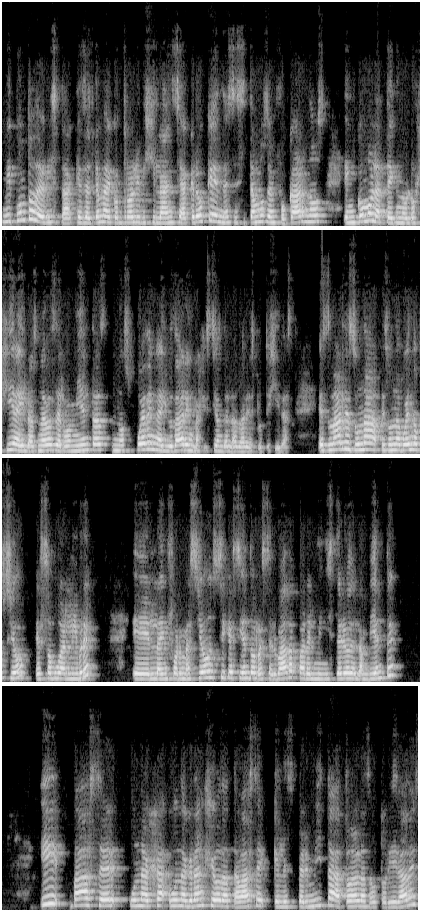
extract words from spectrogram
mi punto de vista, que es el tema de control y vigilancia, creo que necesitamos enfocarnos en cómo la tecnología y las nuevas herramientas nos pueden ayudar en la gestión de las áreas protegidas. Smart es una, es una buena opción, es software libre. Eh, la información sigue siendo reservada para el Ministerio del Ambiente y va a ser una, una gran geodatabase que les permita a todas las autoridades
